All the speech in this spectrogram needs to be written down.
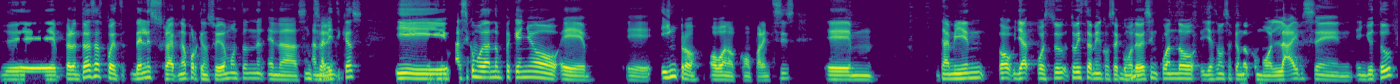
pero entonces, pues denle subscribe, ¿no? Porque nos ayuda un montón en, las analíticas. Y así como dando un pequeño eh, eh, intro, o bueno, como paréntesis, em, también, oh, ya, pues tú, tú, viste también, José, como de vez en cuando ya estamos sacando como lives en, en YouTube,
